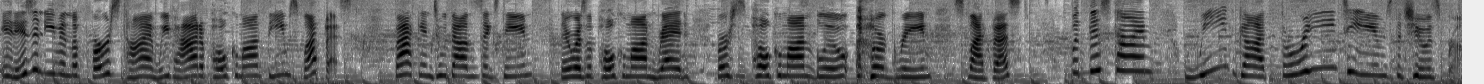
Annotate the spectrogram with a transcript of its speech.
It isn't even the first time we've had a Pokemon themed Splatfest. Back in 2016, there was a Pokemon Red versus Pokemon Blue or Green Splatfest. But this time, we've got three teams to choose from.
